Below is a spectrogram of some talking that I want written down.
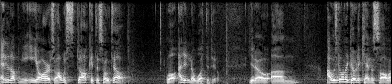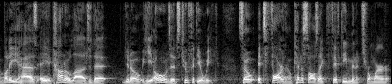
ended up in the ER, so I was stuck at this hotel. Well, I didn't know what to do. You know, um, I was going to go to Kennesaw. My buddy has a Econo Lodge that, you know, he owns. It's 250 a week. So it's far, though. Kennesaw is like 50 minutes from where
